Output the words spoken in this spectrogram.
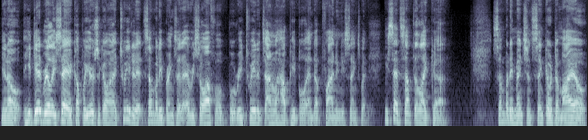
you know, he did really say a couple years ago, and I tweeted it. Somebody brings it every so often. Will, will retweet it. I don't know how people end up finding these things, but he said something like, uh, somebody mentioned Cinco de Mayo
